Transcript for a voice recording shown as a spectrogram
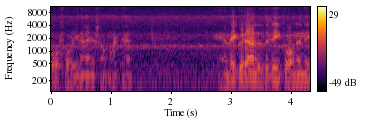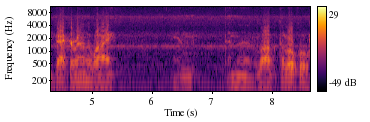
4.49 or something like that. And they'd go down to the depot and then they'd back around the Y. And then the, log, the local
